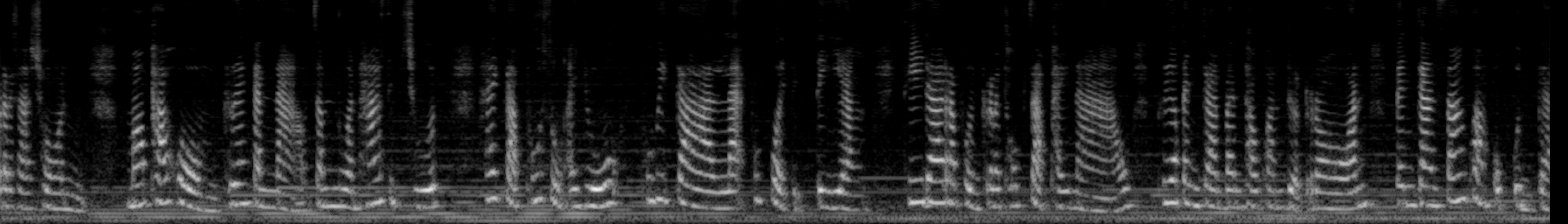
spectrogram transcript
ประชาชน มอบผ้าห่ม เครื่องกันหนาวจำนวน 50 ชุด ให้กับผู้สูงอายุ ผู้พิการและผู้ป่วยติดเตียง ที่ได้รับผลกระทบจากภัยหนาว เพื่อเป็นการบรรเทาความเดือดร้อน เป็นการสร้างความอบอุ่นแก่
